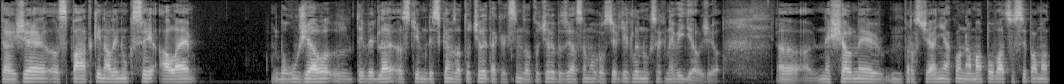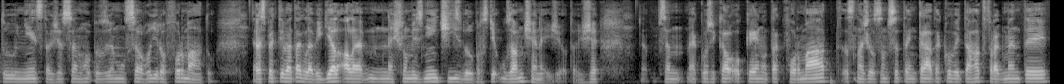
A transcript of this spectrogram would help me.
takže eh, zpátky na Linuxy, ale bohužel eh, ty vidle s tím diskem zatočili tak, jak jsem zatočili, protože já jsem ho prostě v těch Linuxech neviděl, že jo. Eh, nešel mi prostě ani jako namapovat, co si pamatuju, nic, takže jsem ho prostě musel hodit do formátu. Respektive takhle viděl, ale nešlo mi z něj číst, byl prostě uzamčený, že jo. Takže jsem jako říkal, OK, no tak formát, snažil jsem se tenkrát jako vytáhat fragmenty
